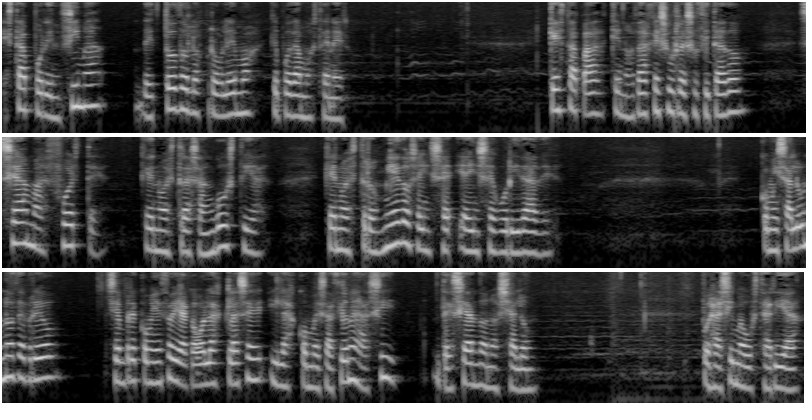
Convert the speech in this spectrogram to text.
está por encima de todos los problemas que podamos tener que esta paz que nos da Jesús resucitado sea más fuerte que nuestras angustias, que nuestros miedos e, e inseguridades. Con mis alumnos de hebreo siempre comienzo y acabo las clases y las conversaciones así, deseándonos shalom. Pues así me gustaría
